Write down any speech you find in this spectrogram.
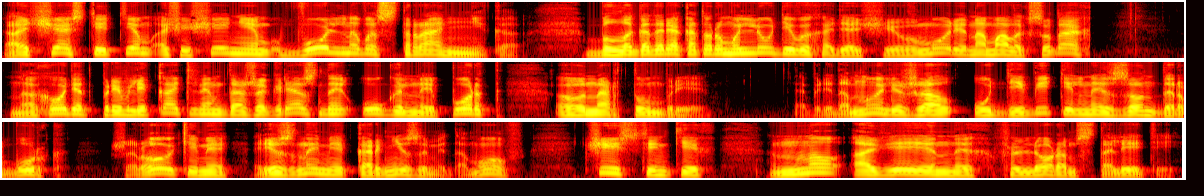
отчасти тем ощущением вольного странника, благодаря которому люди, выходящие в море на малых судах, находят привлекательным даже грязный угольный порт в Нортумбрии. А передо мной лежал удивительный Зондербург, широкими резными карнизами домов, чистеньких но овеянных флером столетий.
